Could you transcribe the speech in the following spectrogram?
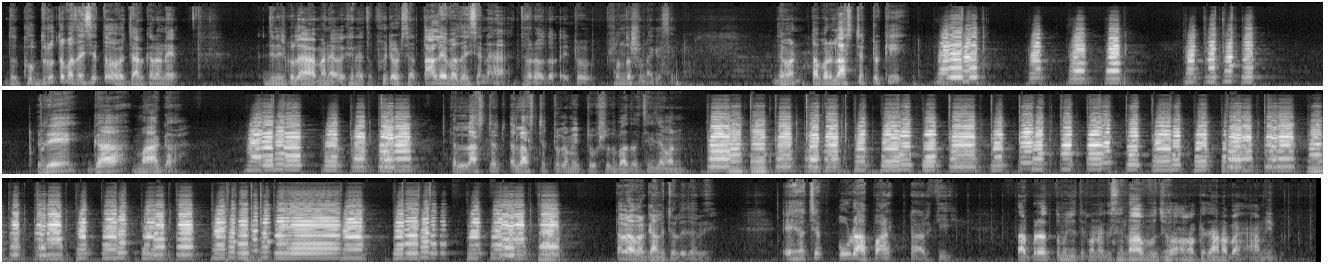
তো খুব দ্রুত বাজাইছে তো, যার কারণে জিনিসগুলা মানে ওইখানে তো ফুটে উঠছে। তালে বাজাইছে না, ধরো একটু সুন্দর শোনা গেছে। যেমন, তারপরে লাস্টের টু কি? রে গা মা গা। তাহলে লাস্টের লাস্টের টুকু আমি একটু শুধু বাজাচ্ছি, যেমন তারপর আবার গানে চলে যাবে। এই হচ্ছে পুরা পার্টটা আর কি। তারপরে তুমি যদি কোনো কিছু না বুঝো, আমাকে জানাবা, আমি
